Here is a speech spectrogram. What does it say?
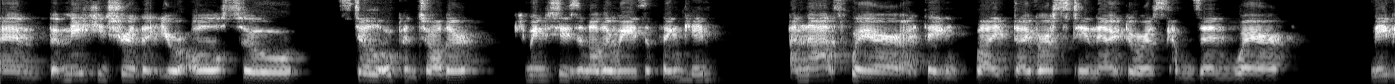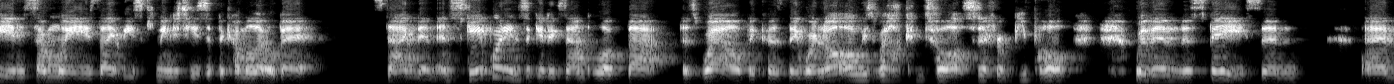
um, but making sure that you're also still open to other communities and other ways of thinking. And that's where i think like diversity in the outdoors comes in where maybe in some ways like these communities have become a little bit stagnant. And skateboarding is a good example of that as well because they were not always welcome to lots of different people within the space. And um,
